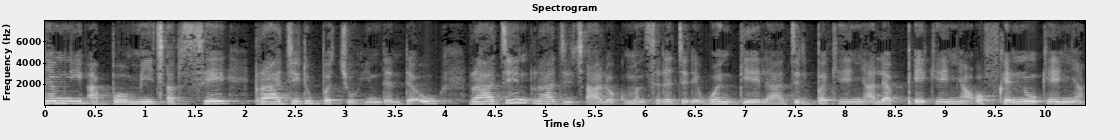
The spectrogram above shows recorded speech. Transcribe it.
namni abboommii cabsee raajii dubbachuu hin danda'u. Raajiin raajii caalu akkuma sila jedhe wangeelaa jilba keenya laphee keenya of kennuu keenya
